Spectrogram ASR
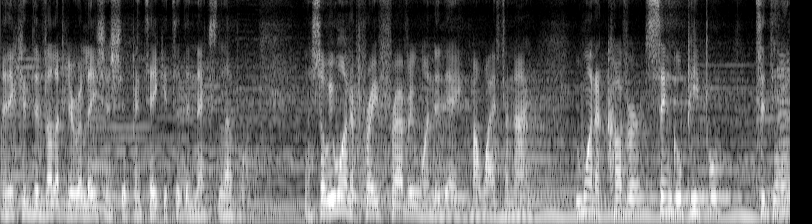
And it can develop your relationship and take it to the next level. And so we want to pray for everyone today. My wife and I, we want to cover single people today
